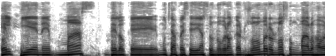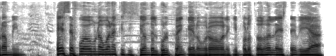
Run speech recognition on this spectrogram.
él tiene más de lo que muchas veces digan sus números, aunque sus números no son malos ahora mismo. Ese fue una buena adquisición del bullpen que logró el equipo de los Toros del Este vía,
